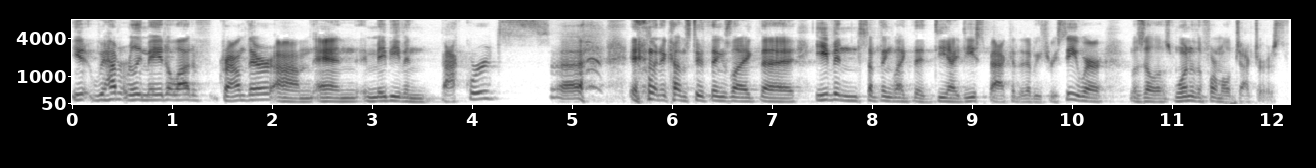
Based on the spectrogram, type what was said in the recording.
you know, we haven't really made a lot of ground there um, and maybe even backwards uh, when it comes to things like the even something like the DID spec at the W3C, where Mozilla is one of the formal objectors,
